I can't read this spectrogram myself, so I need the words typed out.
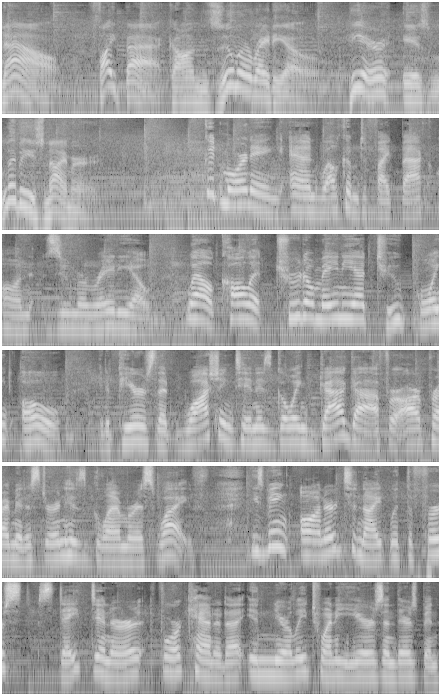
Now, Fight Back on Zoomer Radio. Here is Libby Znaimer. Good morning and welcome to Fight Back on Zoomer Radio. Well, call it Trudeaumania 2.0. It appears that Washington is going gaga for our Prime Minister and his glamorous wife. He's being honored tonight with the first state dinner for Canada in nearly 20 years, and there's been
